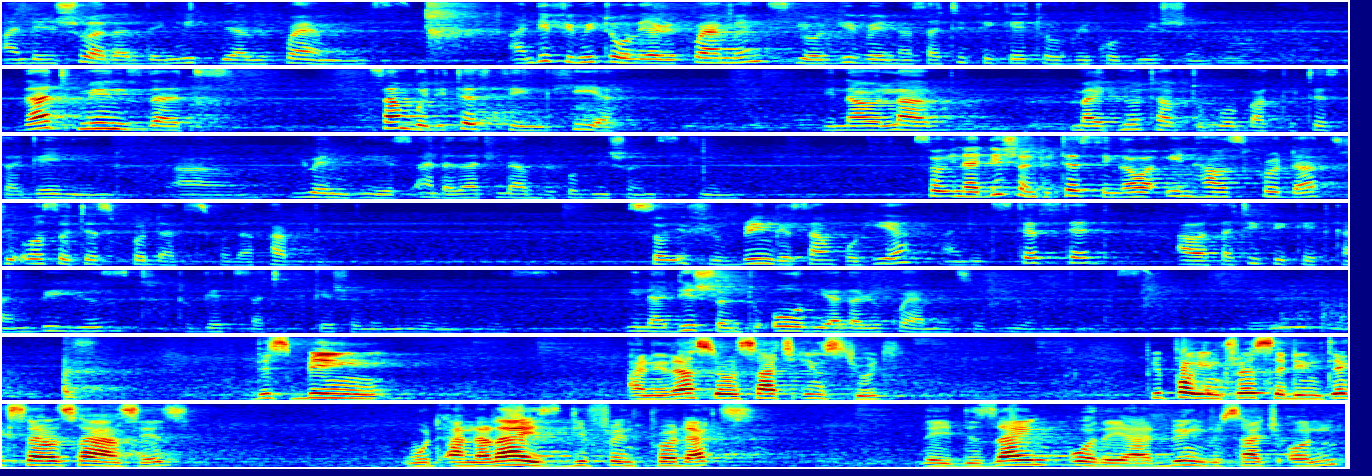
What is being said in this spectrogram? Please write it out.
and ensure that they meet their requirements. And if you meet all their requirements, you're given a certificate of recognition. That means that somebody testing here in our lab might not have to go back to test again in uh, UNBS under that lab recognition scheme. So in addition to testing our in-house products, we also test products for the public. So if you bring a sample here and it's tested, our certificate can be used to get certification in UNBS, in addition to all the other requirements of UNBS. This being an industrial research institute, people interested in textile sciences would analyze different products they design or they are doing research on,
